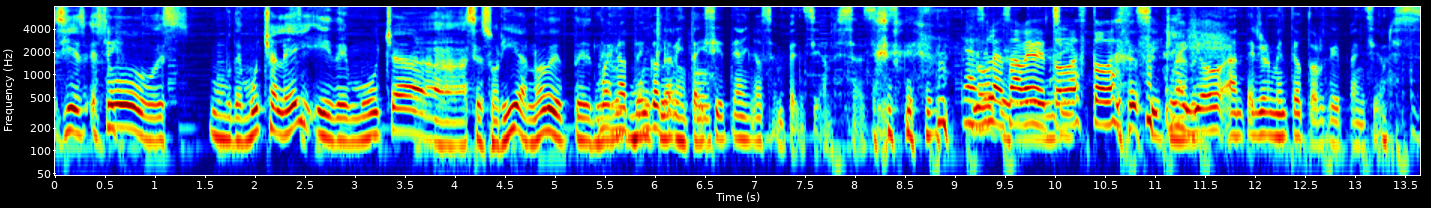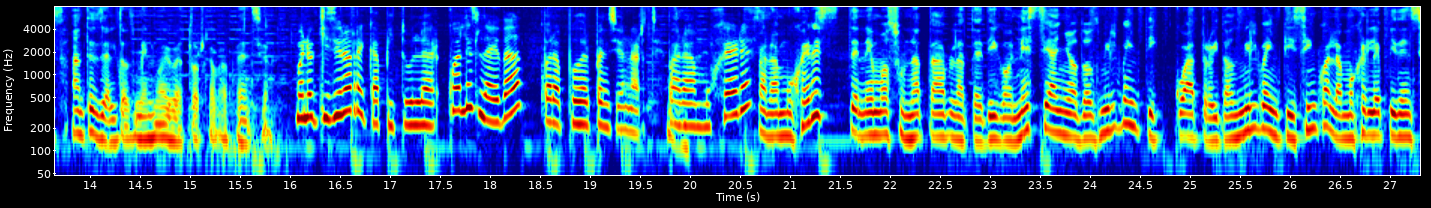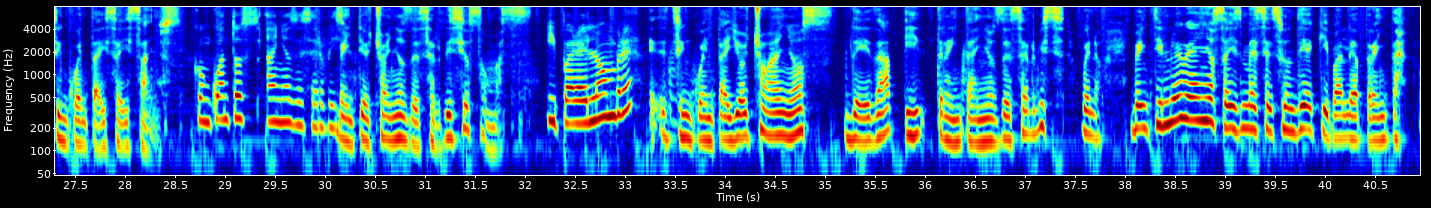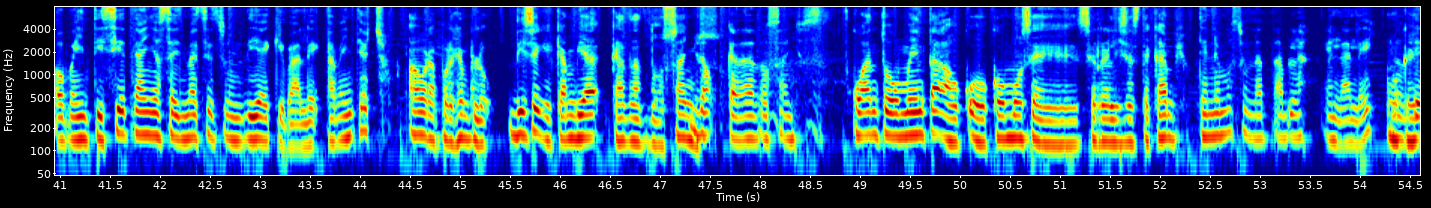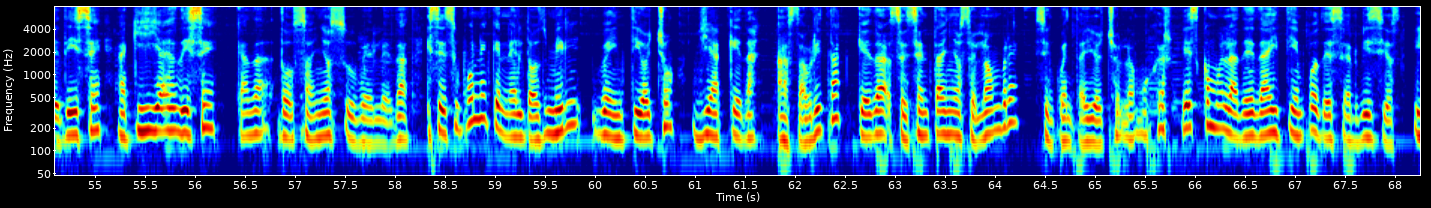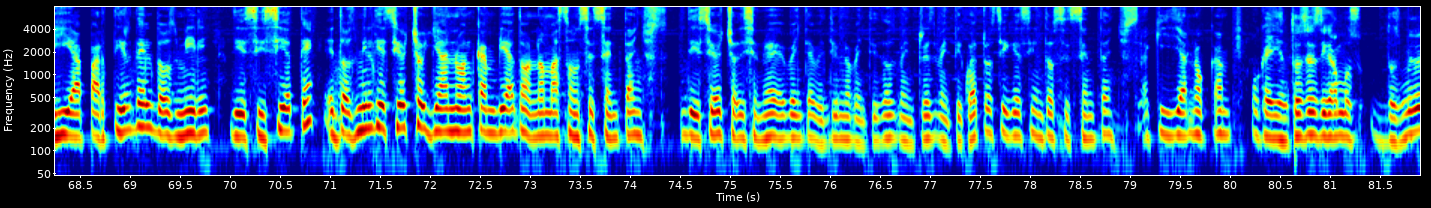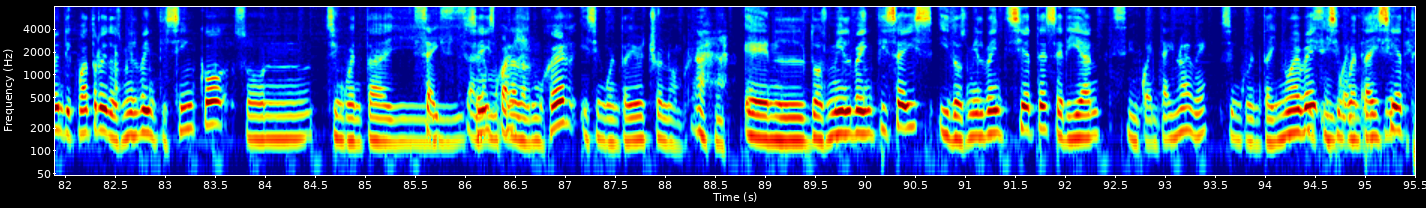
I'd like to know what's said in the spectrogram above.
si es, esto es de mucha ley y de mucha asesoría, ¿no? De, bueno, tengo 37 años en pensiones, así Ya se la sabe de todas, todas. sí, claro. Yo anteriormente otorgué pensiones. Antes del 2009 otorgaba pensiones. Bueno, quisiera recapitular. ¿Cuál es la edad para poder pensionarte? ¿Para mujeres? Para mujeres tenemos una tabla, te digo, en este año 2024 y 2025 a la mujer le piden 56 años. ¿Con cuántos años de servicio? 28 años de servicio o más. ¿Y para el hombre? 58 años de edad y 30 años de servicio. Bueno, 29 años, 6 meses, un día equivale a 30. O 27 años, 6 meses, un día equivale a 28. Ahora, por ejemplo, dice que cambia cada dos años. No, cada dos años. ¿Cuánto aumenta o, cómo se, se, realiza este cambio? Tenemos una tabla en la ley donde dice, aquí ya dice cada dos años sube la edad. Se supone que en el 2028 ya queda, hasta ahorita queda 60 años el hombre, 58 la mujer. Es como la de edad y tiempo de servicios. Y a partir del 2017, en 2018 ya no han cambiado, nada más son 60 años. 18, 19, 20, 21, 22, 23, 24 sigue siendo 60 años. Aquí ya no cambia. Ok, entonces digamos 2024 y 2025 son 56 para la mujer y 58 el hombre. En el 2026 y 2027 serían 59, 59 y 57.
